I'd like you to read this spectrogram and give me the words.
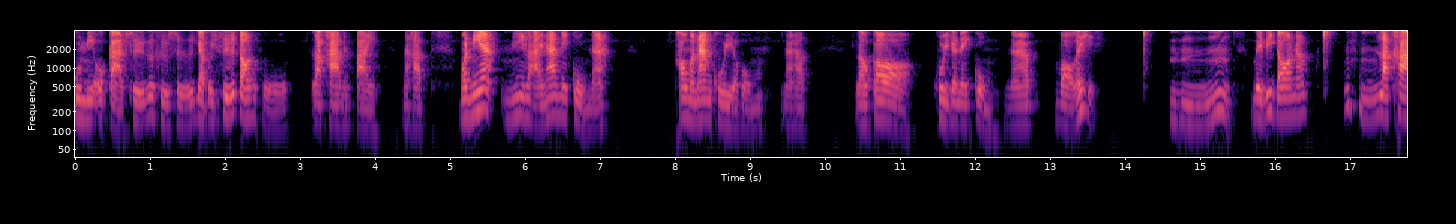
คุณมีโอกาสซื้อก็คือซื้ออย่าไปซื้อตอนโห ราคามันไปนะครับ วันนี้มีหลายท่านในกลุ่มนะ เข้ามานั่งคุยกับผมนะครับแล้วก็คุยกันในกลุ่มนะครับ บอกเฮ้ยเบบี้ดอนนะราคา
